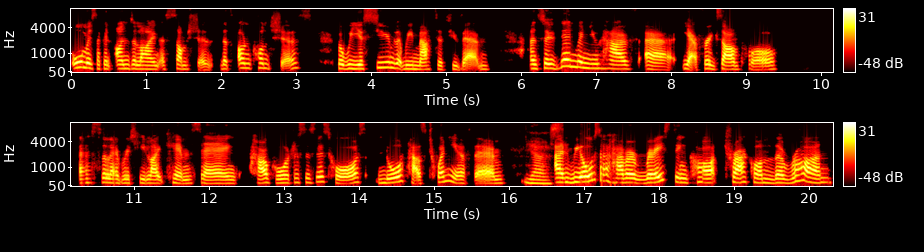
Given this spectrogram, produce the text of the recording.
almost like an underlying assumption that's unconscious but we assume that we matter to them. And so then when you have uh yeah for example a celebrity like Kim saying how gorgeous is this horse? North has 20 of them. Yes. And we also have a racing cart track on the ranch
